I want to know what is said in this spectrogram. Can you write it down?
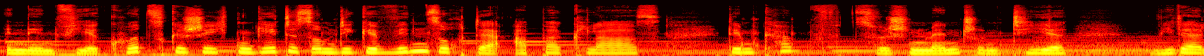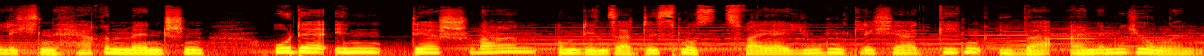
In den vier Kurzgeschichten geht es um die Gewinnsucht der Upper Class, dem Kampf zwischen Mensch und Tier, widerlichen Herrenmenschen oder in Der Schwan um den Sadismus zweier Jugendlicher gegenüber einem Jungen.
